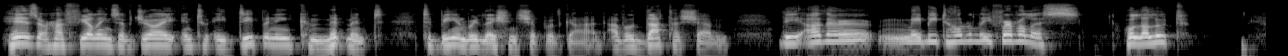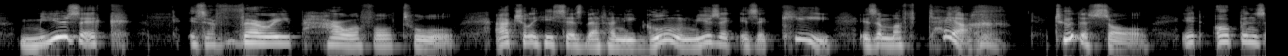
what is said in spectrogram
his or her feelings of joy into a deepening commitment to be in relationship with God, avodat Hashem, the other may be totally frivolous, holalut. Music is a very powerful tool. Actually, he says that hanigun, music, is a key, is a mafteach to the soul. It opens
